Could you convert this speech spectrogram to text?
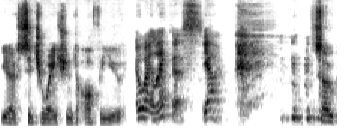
you know situation to offer you oh i like this yeah so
